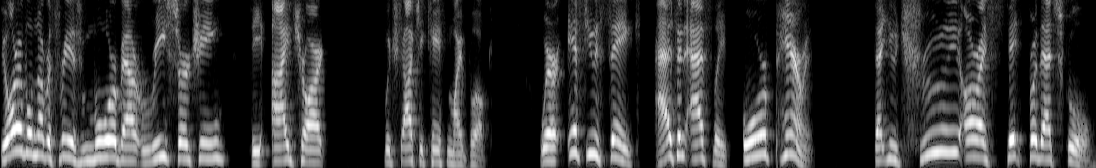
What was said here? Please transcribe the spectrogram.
The Audible number three is more about researching the eye chart, which actually came from my book, where if you think as an athlete or parent that you truly are a fit for that school,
